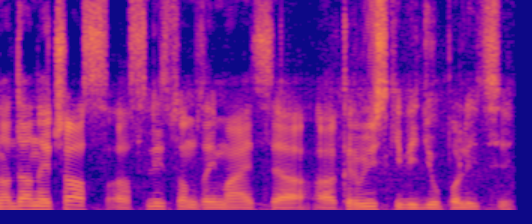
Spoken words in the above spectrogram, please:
На даний час е, слідством займається е, Криворізький відділ поліції.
